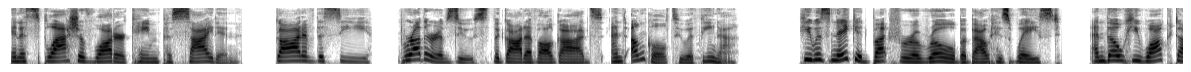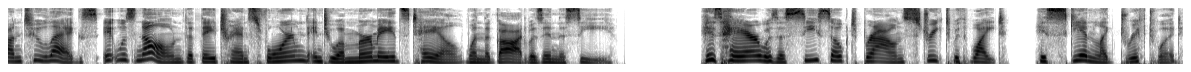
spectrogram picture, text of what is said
In a splash of water came Poseidon, god of the sea, brother of Zeus, the god of all gods, and uncle to Athena. He was naked but for a robe about his waist, and though he walked on two legs, it was known that they transformed into a mermaid's tail when the god was in the sea. His hair was a sea soaked brown streaked with white, his skin like driftwood.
